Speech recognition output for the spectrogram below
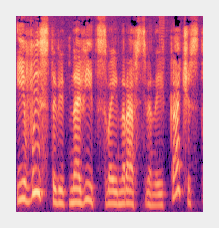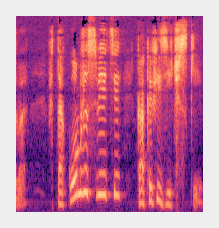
и выставить на вид свои нравственные качества в таком же свете, как и физические.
